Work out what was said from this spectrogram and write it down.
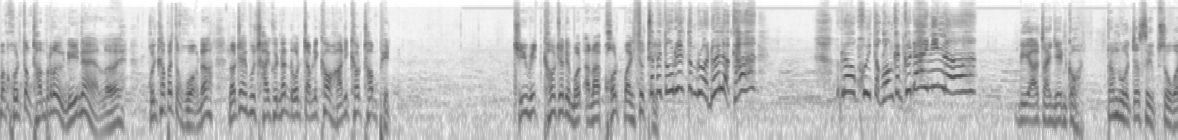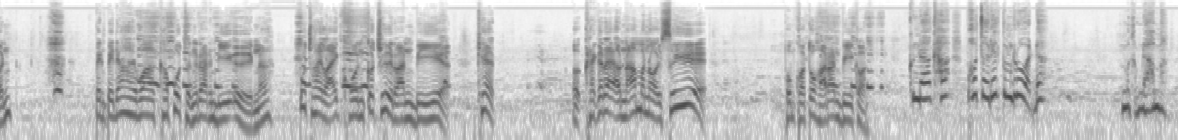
บางคนต้องทำเรื่องนี้แน่เลย คุณครับไม่ต้องห่วงนะ เราจะให้ผู้ชายคนนั้นโดนจับในข้อหาที่เขาทำผิด ชีวิตเขาจะได้หมดอนาคตไปสักจะที ไม่ต้องเรียกตำรวจด้วยเหรอคะ เราคุยตกลงกันก็ได้นี่นา บีอาใจเย็นก่อน ตำรวจจะสืบสวน เป็นไปได้ว่าเขาพูดถึงรันบีอื่นนะ ผู้ชายหลายคนก็ชื่อรันบีอะแค่เออใครก็ได้เอาน้ำมาหน่อยสิผมขอตัวหารันบีก่อน คุณนาคะพอจะเรียกตำรวจนะมากับน้ำ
